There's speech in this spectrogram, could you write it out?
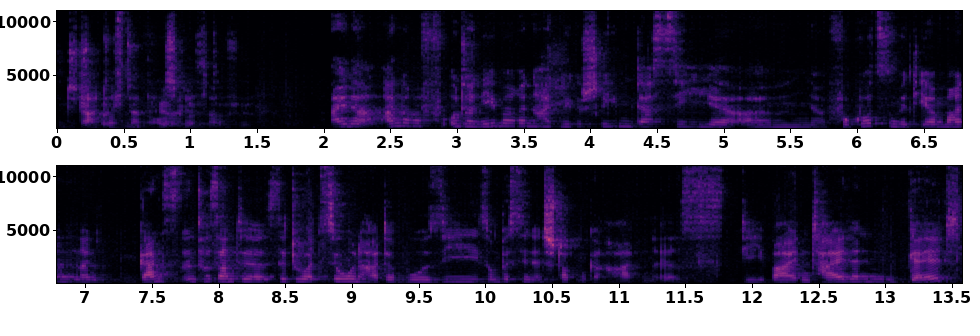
Den Status dafür. Ausgleich so. dafür. Eine andere Unternehmerin hat mir geschrieben, dass sie ähm, vor kurzem mit ihrem Mann eine ganz interessante Situation hatte, wo sie so ein bisschen ins Stocken geraten ist. Die beiden teilen Geld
